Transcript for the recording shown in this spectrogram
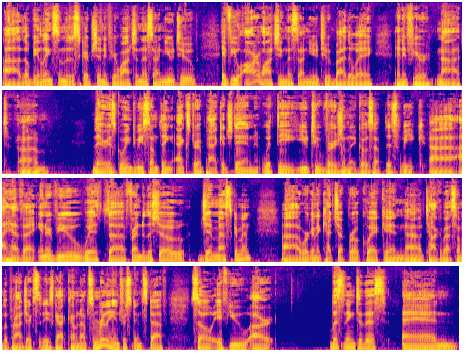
Uh, there'll be links in the description if you're watching this on YouTube. If you are watching this on YouTube, by the way, and if you're not, um, there is going to be something extra packaged in with the YouTube version that goes up this week. Uh, I have an interview with a friend of the show, Jim Meskimen. Uh, we're going to catch up real quick and uh, talk about some of the projects that he's got coming up. Some really interesting stuff. So if you are listening to this and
